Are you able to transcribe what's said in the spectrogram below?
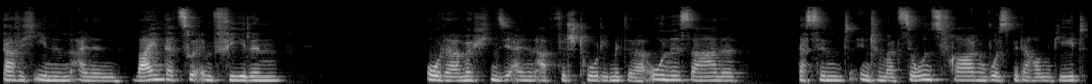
darf ich Ihnen einen Wein dazu empfehlen? Oder möchten Sie einen Apfelstrudel mit oder ohne Sahne? Das sind Informationsfragen, wo es mir darum geht,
